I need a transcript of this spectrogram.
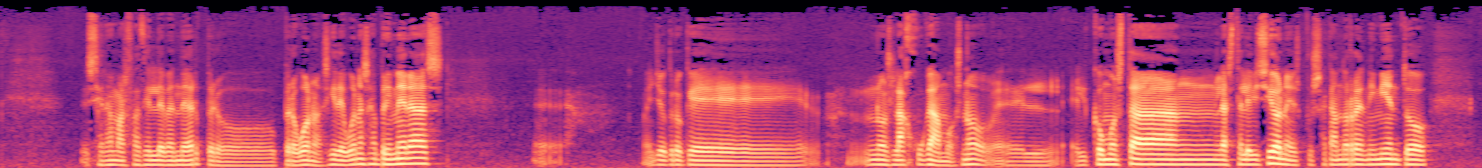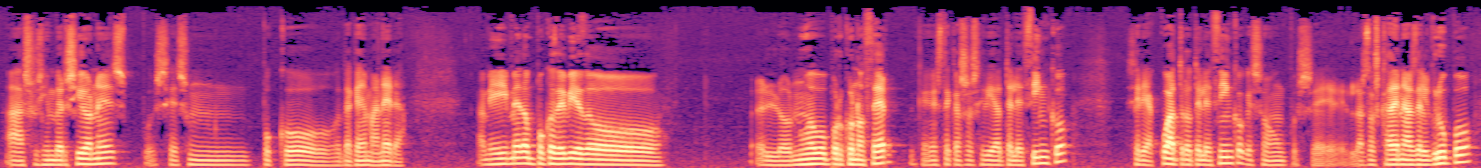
será más fácil de vender, pero, pero bueno, así de buenas a primeras, eh, yo creo que nos la jugamos, ¿no? El, el cómo están las televisiones pues sacando rendimiento a sus inversiones, pues es un poco de aquella manera. A mí me da un poco de miedo lo nuevo por conocer, que en este caso sería Telecinco, sería 4 Telecinco, que son pues eh, las dos cadenas del grupo.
